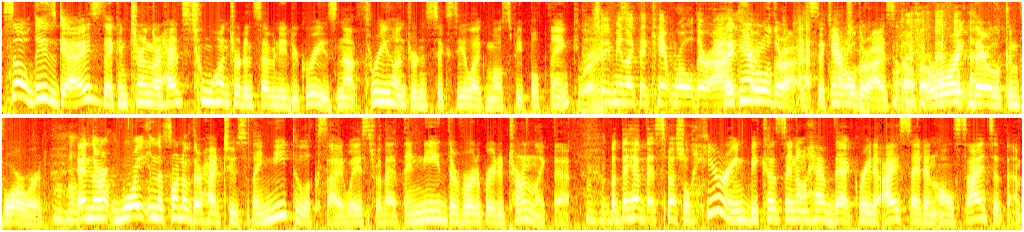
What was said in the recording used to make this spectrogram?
So these guys, they can turn their heads 270 degrees, not 360 like most people think. Right. So you mean like they can't roll their eyes? They can't or- roll their okay. eyes. They can't roll their eyes at all. They're right there looking forward. Mm-hmm. And they're right in the front of their head, too, so they need to look sideways for that. They need their vertebrae to turn like that. Mm-hmm. But they have that special hearing because they don't have that great eyesight on all sides of them.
